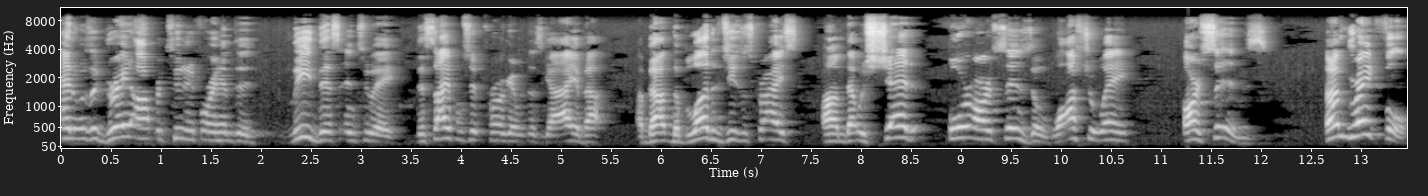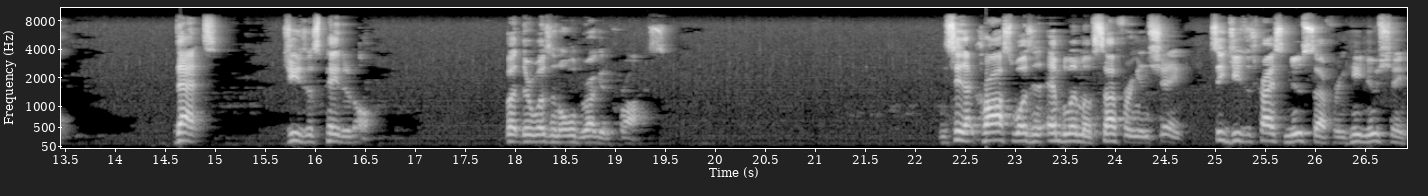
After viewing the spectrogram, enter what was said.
And it was a great opportunity for him to lead this into a discipleship program with this guy about, about the blood of Jesus Christ um, that was shed for our sins, to wash away our sins. I'm grateful that Jesus paid it all. But there was an old rugged cross. You see, that cross was an emblem of suffering and shame. See, Jesus Christ knew suffering, He knew shame.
